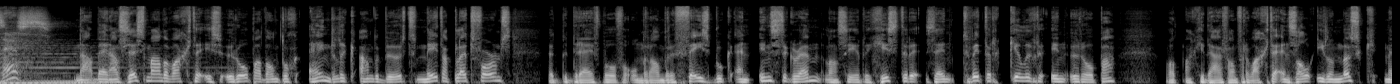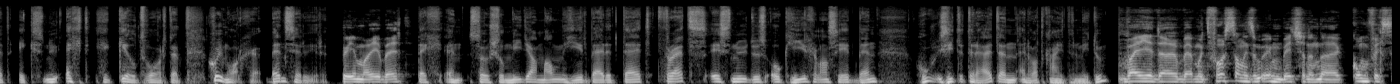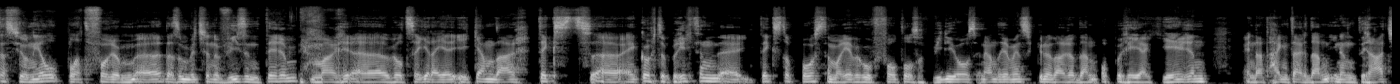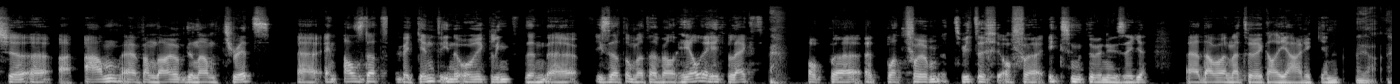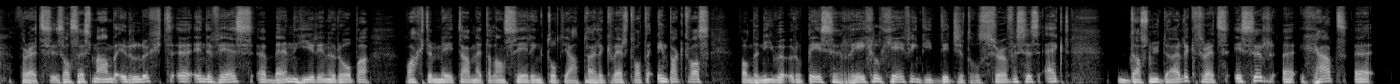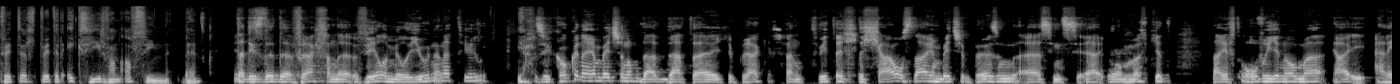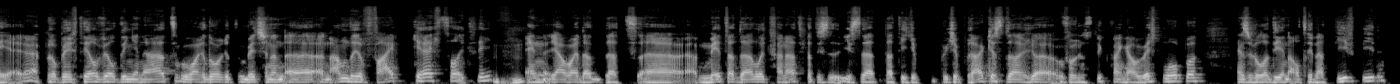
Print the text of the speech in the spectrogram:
6. Na bijna zes maanden wachten is Europa dan toch eindelijk aan de beurt. Meta Platforms, het bedrijf boven onder andere Facebook en Instagram, lanceerde gisteren zijn Twitter-killer in Europa. Wat mag je daarvan verwachten? En zal Elon Musk met X nu echt gekild worden? Goedemorgen, Ben Serure. Goedemorgen Bert. Tech- en social media man hier bij de tijd. Threads is nu dus ook hier gelanceerd, Ben. Hoe ziet het eruit en, en wat kan je ermee doen? Wat je daarbij moet voorstellen is een, beetje een uh, conversationeel platform. Uh, dat is een beetje een vieze term, ja. maar uh, wil zeggen dat je, je kan daar tekst en korte berichten in tekst op posten, maar even goed foto's of video's en andere mensen kunnen daar dan op reageren. En dat hangt daar dan in een draadje aan, vandaar ook de naam Threads. Uh, en als dat bekend in de oren klinkt, dan is dat omdat dat wel heel erg lijkt op het platform Twitter of X, moeten we nu zeggen, dat we natuurlijk al jaren kennen. Ja, Threads is al zes maanden in de lucht in de VS. ben, hier in Europa wachtte Meta met de lancering tot ja, duidelijk werd wat de impact was van de nieuwe Europese regelgeving, die Digital Services Act. Dat is nu duidelijk, Threads is er. gaat Twitter, Twitter X hiervan afzien, Ben? Dat is de, de vraag van de vele miljoenen natuurlijk. Ja. Ze gokken er een beetje op dat, dat uh, gebruikers van Twitter de chaos daar een beetje beuzen uh, sinds uh, Elon Musk het daar heeft overgenomen. Ja, allee, hij probeert heel veel dingen uit, waardoor het een beetje een, een andere vibe krijgt, zal ik zeggen. Mm -hmm. En ja, waar dat, dat Meta duidelijk van uitgaat, is, is dat, dat die gebruikers daar voor een stuk van gaan weglopen en ze willen die een alternatief bieden.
